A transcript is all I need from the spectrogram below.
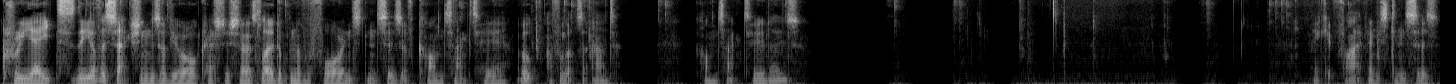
create the other sections of your orchestra. So let's load up another four instances of Kontakt here. Oh, I forgot to add Kontakt to those. Make it five instances.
